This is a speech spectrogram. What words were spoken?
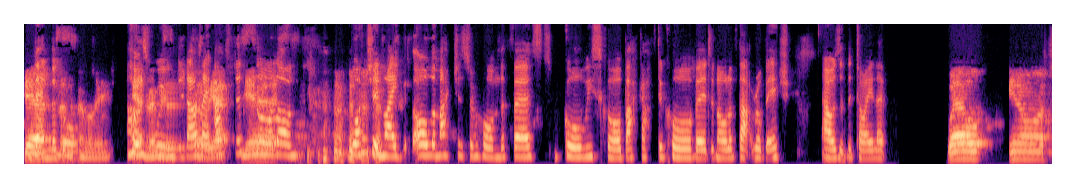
Yeah. then the goal. penalty. I Yeah, was wounded. I was goal, like, yeah. after Yeah. so long watching like all the matches from home, the first goal we score back after COVID and all of that rubbish, I was at the toilet. Well, you know what?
